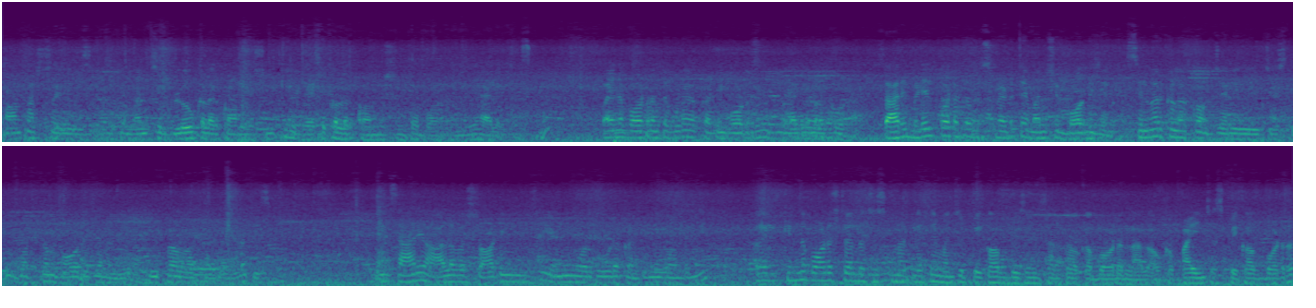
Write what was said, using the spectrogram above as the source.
కాంట్రాస్ట్ స్టైల్ తీసుకుంటే మంచి బ్లూ కలర్ కాంబినేషన్కి రెడ్ కలర్ కాంబినేషన్తో బార్డర్ అనేది హైలైట్ చేసుకున్నాం పైన బార్డర్ అంతా కూడా కటింగ్ బార్డర్ అలాగే మనకు సారీ మిడిల్ పార్ట్ అంతా చూసినట్టయితే మంచి body design silver colour zari చేస్తూ మొత్తం బాడీ డిజైన్ ఉంది దీపా వర్క్ అంతా కూడా తీసుకుంటాం ఈ సారీ ఆల్ ఓవర్ స్టార్టింగ్ నుంచి ఎండింగ్ వరకు కూడా కంటిన్యూగా ఉంటుంది. అలాగే కింద బార్డర్ స్టైల్లో చూసుకున్నట్లయితే మంచి పికాక్ డిజైన్స్ అంతా ఒక బార్డర్ లాగా ఒక ఫైవ్ ఇంచెస్ పికాక్ బార్డర్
